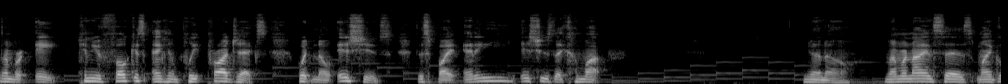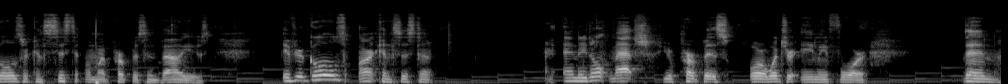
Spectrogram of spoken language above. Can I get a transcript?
number eight, can you focus and complete projects with no issues, despite any issues that come up? You know, number nine says, My goals are consistent with my purpose and values. If your goals aren't consistent and they don't match your purpose or what you're aiming for, then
